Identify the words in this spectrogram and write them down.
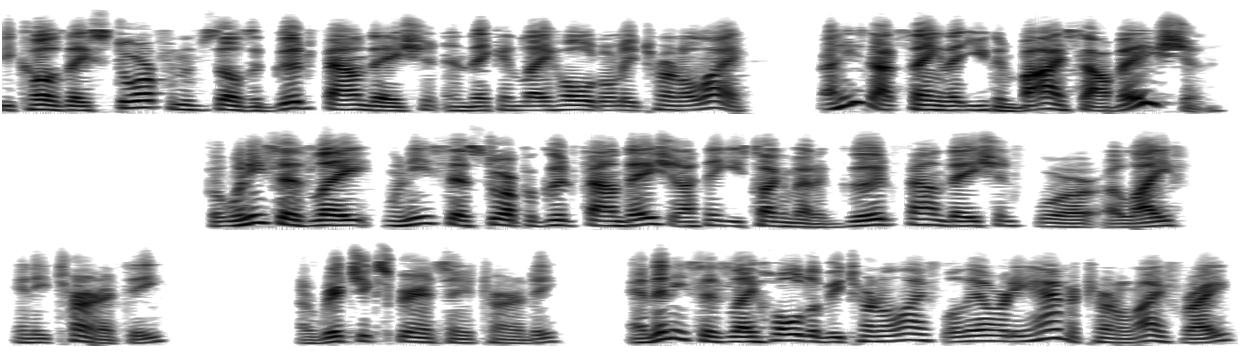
because they store up for themselves a good foundation and they can lay hold on eternal life. Now, he's not saying that you can buy salvation. But when he says lay, when he says store up a good foundation, I think he's talking about a good foundation for a life in eternity, a rich experience in eternity. And then he says lay hold of eternal life. Well, they already have eternal life, right?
